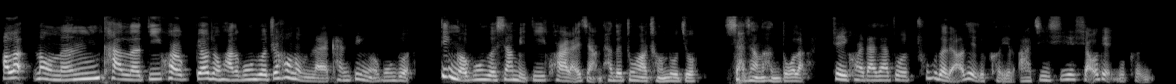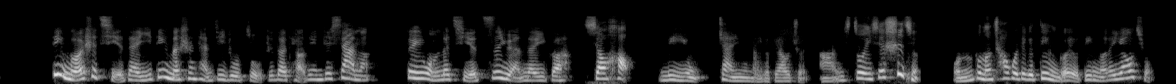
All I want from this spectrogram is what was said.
好了，那我们看了第一块标准化的工作之后呢，我们来看定额工作。定额工作相比第一块来讲，它的重要程度就下降了很多了。这一块大家做初步的了解就可以了啊，记一些小点就可以。定额是企业在一定的生产技术组织的条件之下呢，对于我们的企业资源的一个消耗、利用、占用的一个标准啊。做一些事情，我们不能超过这个定额，有定额的要求。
